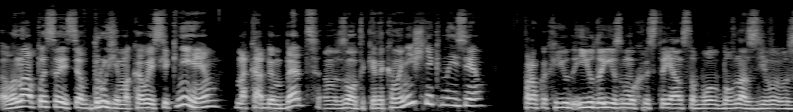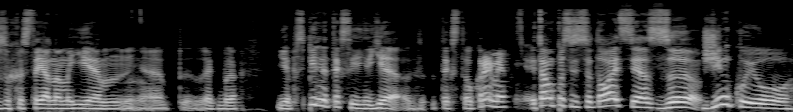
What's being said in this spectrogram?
вона описується в другій Макавейській книгі Макабім Бет, знову таки не канонічній книзі, в рамках ю- іудаїзму християнства, бо, бо в нас з, християнами є е, якби. Є спільні тексти, є тексти окремі. І там описується ситуація з жінкою,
